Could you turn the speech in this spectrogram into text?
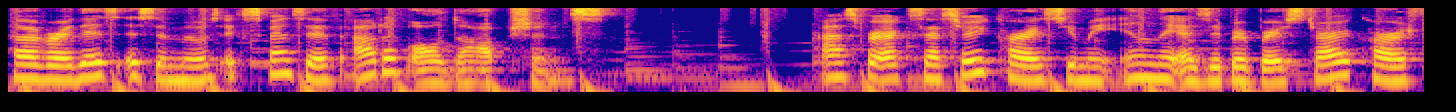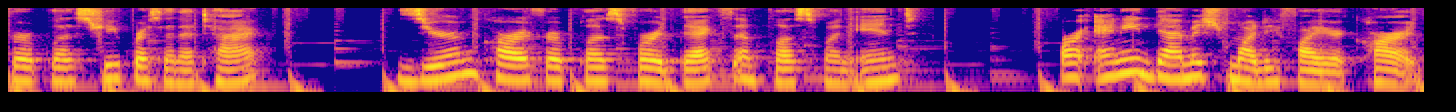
However, this is the most expensive out of all the options. As for accessory cards, you may inlay a Zipper Burst Star card for a plus 3% attack, Zerom card for plus 4 dex and plus 1 int, or any damage modifier card.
